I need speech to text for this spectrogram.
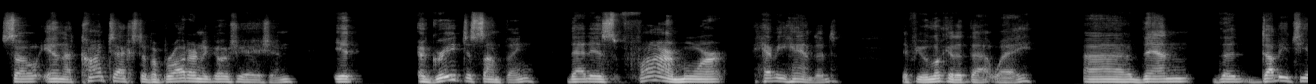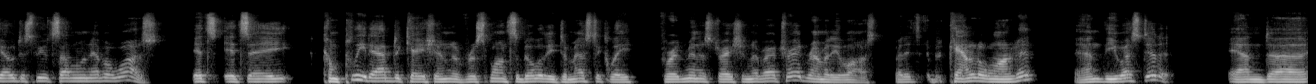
So, in a context of a broader negotiation, it agreed to something that is far more heavy-handed, if you look at it that way, uh, than the WTO dispute settlement ever was. It's it's a complete abdication of responsibility domestically for administration of our trade remedy laws. But it's Canada wanted it, and the U.S. did it, and uh,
